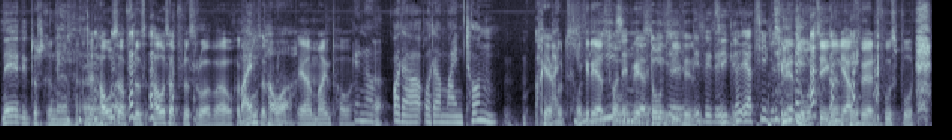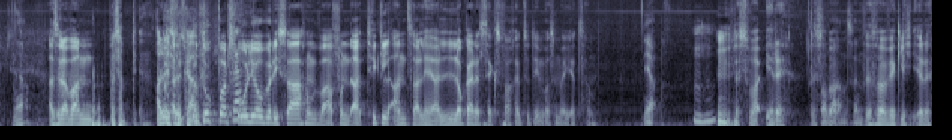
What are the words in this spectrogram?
Nee, die Duschrinne. Äh, Hausabfluss, Hausabflussrohr war auch ein Mein Power. Ja, mein Power. Genau. Ja. Oder, oder mein Ton. Ach ja, Gott. Kreatonziegel. Ziegel. Ja, Ziegel. Kreatonziegel, ja, für ein Fußboot. Ja. Also da waren Was habt ihr alles also verkauft? Das Produktportfolio, würde ich sagen, war von der Artikelanzahl her locker das Sechsfache zu dem, was wir jetzt haben. Ja. Mhm. Das war irre. Das, Das war Wahnsinn. Das war wirklich irre.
